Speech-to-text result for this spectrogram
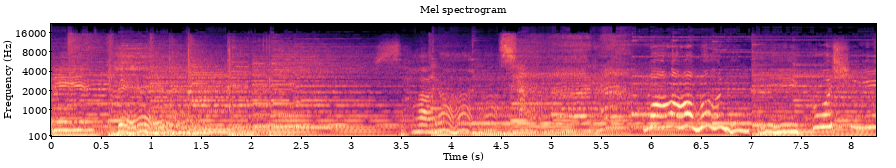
내릴 때 사랑 머무는 이곳이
